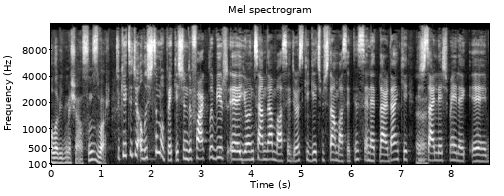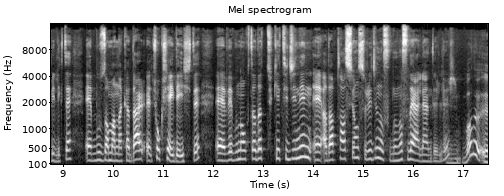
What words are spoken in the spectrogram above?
alabilme şansınız var. Tüketici alıştı mı peki? Şimdi farklı bir e, yöntemden bahsediyoruz ki geçmişten bahsettiğiniz senetlerden ki dijitalleşmeyle e, birlikte e, bu zamana kadar e, çok şey değişti. E, ve bu noktada tüketicinin e, adaptasyon süreci nasıl, nasıl değerlendirilir? Valla e,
